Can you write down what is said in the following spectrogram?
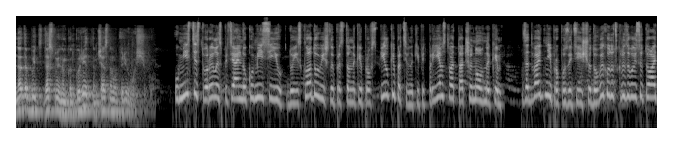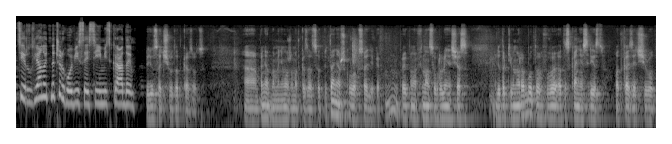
Надо быть достойным конкурентом частному перевозчику. У місті створили спеціальну комісію. До її складу увійшли представники профспілки, працівники підприємства та чиновники. За два дні пропозиції щодо виходу з кризової ситуації розглянуть на черговій сесії міськради. Придется от чего-то отказываться. А, Понятно, мы не можем отказаться от питания в школах, в садиках. Ну, Поэтому финансовое управление сейчас ведет активную работу в отыскании средств, в отказе от чего-то.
